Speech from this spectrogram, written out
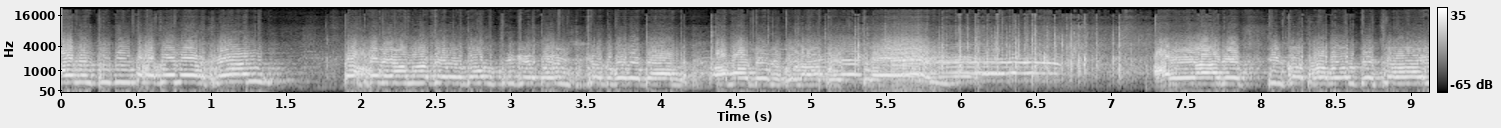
আর যদি তাদের আছেন তাহলে আমাদের দল থেকে পরিষ্কার করে দেন, আমাদের গোড়াপত্র নাই। আমি আর একটি কথা বলতে চাই,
